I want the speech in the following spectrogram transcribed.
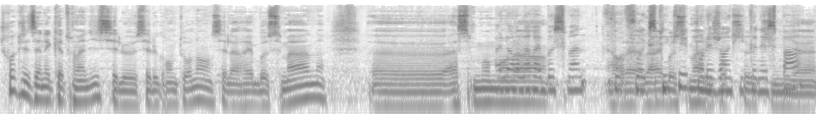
Je crois que les années 90, c'est le, le grand tournant, c'est l'arrêt Bosman. Euh, à ce moment-là. Alors, l'arrêt Bosman, il faut, Alors, faut expliquer pour les gens qui ne connaissent pas. euh,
